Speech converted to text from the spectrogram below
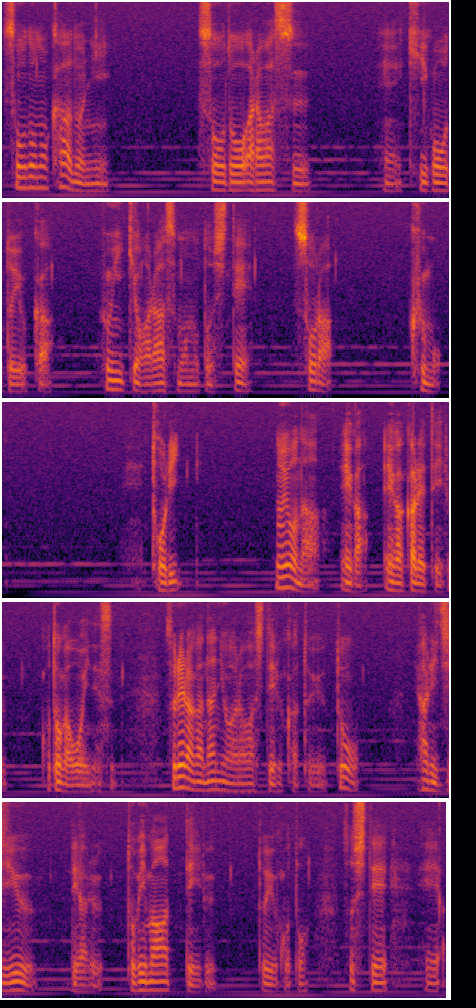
ソードのカードにソードを表す、えー、記号というか雰囲気を表すものとして空雲鳥のような絵が描かれていることが多いです。それらが何を表しているかというとやはり自由である飛び回っているということそして、えー、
